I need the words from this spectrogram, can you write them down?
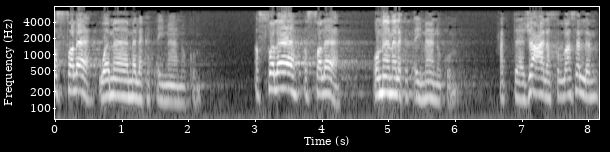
الصلاة. وما ملكت أيمانكم. الصلاة الصلاة. وما ملكت أيمانكم. حتى جعل صلى الله عليه وسلم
